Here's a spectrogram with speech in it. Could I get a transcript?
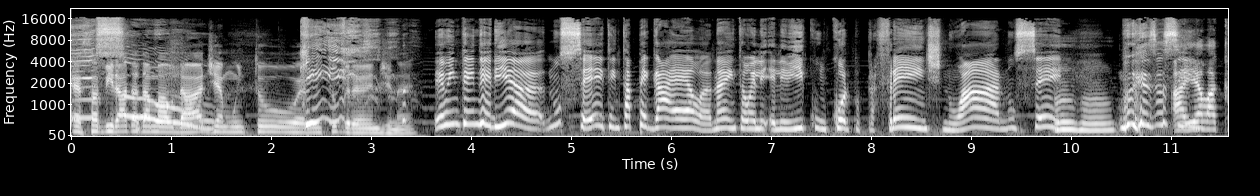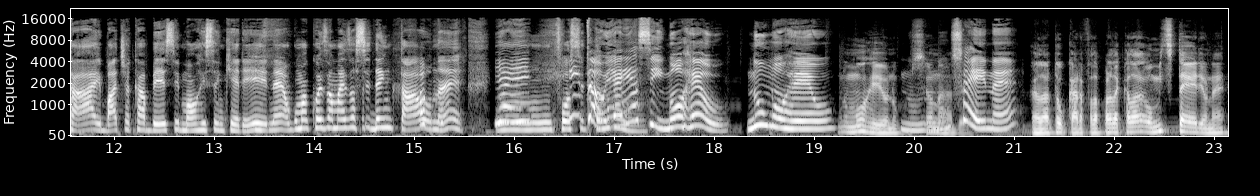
Essa virada da maldade é muito, é muito grande, né? Eu entenderia, não sei, tentar pegar ela, né? Então ele, ele ir com o corpo pra frente, no ar, não sei. Uhum. Mas assim. Aí ela cai, bate a cabeça e morre sem querer, né? Alguma coisa mais acidental, né? E aí, não fosse Então, tão... e aí assim, morreu? Não morreu? Não morreu, não Não, aconteceu não nada. sei, né? Ela, o cara fala pra ela que ela é um mistério, né?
